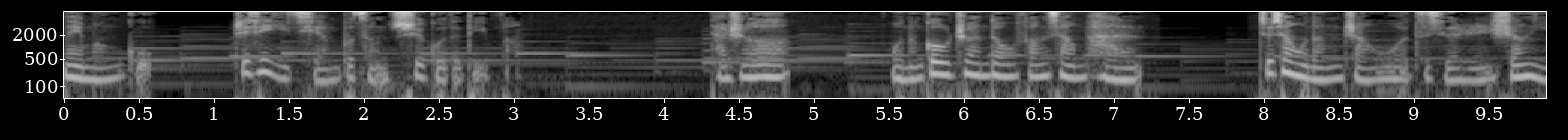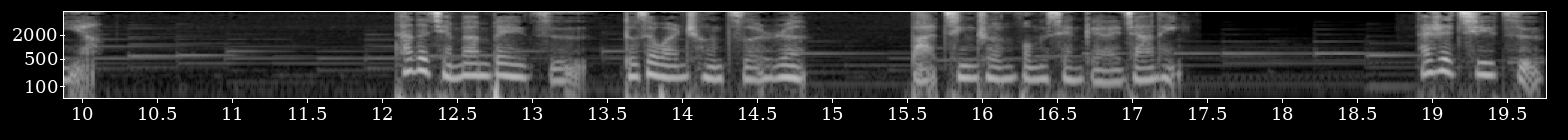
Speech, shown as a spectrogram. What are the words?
内蒙古，这些以前不曾去过的地方。他说：“我能够转动方向盘。”就像我能掌握自己的人生一样，他的前半辈子都在完成责任，把青春奉献给了家庭。他是妻子，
